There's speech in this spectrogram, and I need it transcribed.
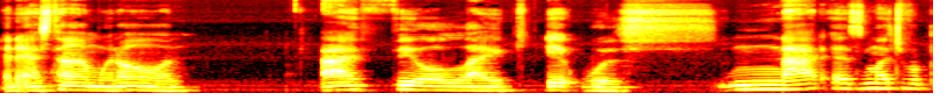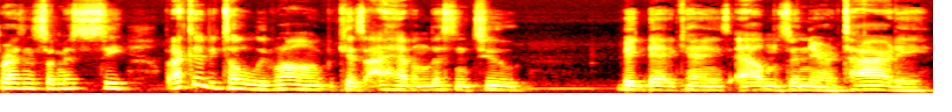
And as time went on, I feel like it was not as much of a presence of Mr. C. But I could be totally wrong because I haven't listened to Big Daddy Kane's albums in their entirety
